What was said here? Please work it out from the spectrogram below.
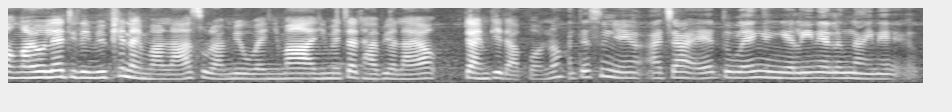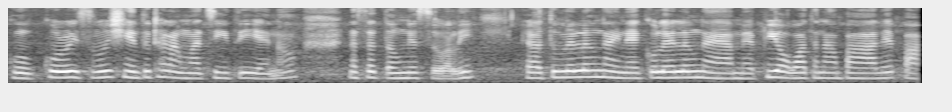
အော်ငါတို့လည်းဒီလိုမျိုးဖြစ်နိုင်မှာလားဆိုတာမျိုးပဲညီမရင်မချက်ထားပြီးတော့လာရောက်ပြန်ပြစ်တာပေါ့နော်အသက်စုငယ်အားကြရဲသူလည်းငယ်ငယ်လေးနဲ့လုံနိုင်တဲ့ကိုကိုရီဆိုလို့ရှိရင်သူထက်တောင်မှကြီးသေးရယ်နော်23နှစ်ဆိုတော့လေအဲ့တော့သူလည်းလုံနိုင်တယ်ကိုလည်းလုံနိုင်ရမယ်ပြီးတော့ဝါသနာပါလည်းပါ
